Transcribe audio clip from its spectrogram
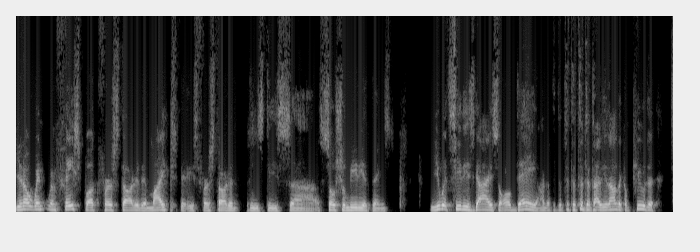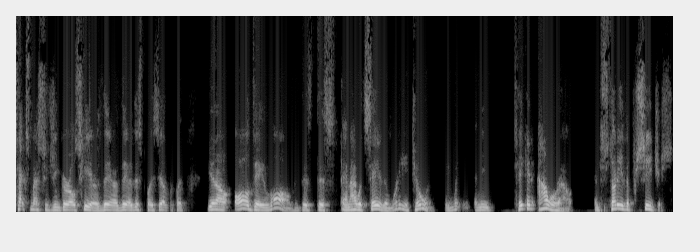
You know, when, when Facebook first started and MySpace first started these, these, uh, social media things, you would see these guys all day on the, on the computer, text messaging girls here, there, there, this place, the other place, you know, all day long. This, this, and I would say to them, what are you doing? I mean, take an hour out and study the procedures.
